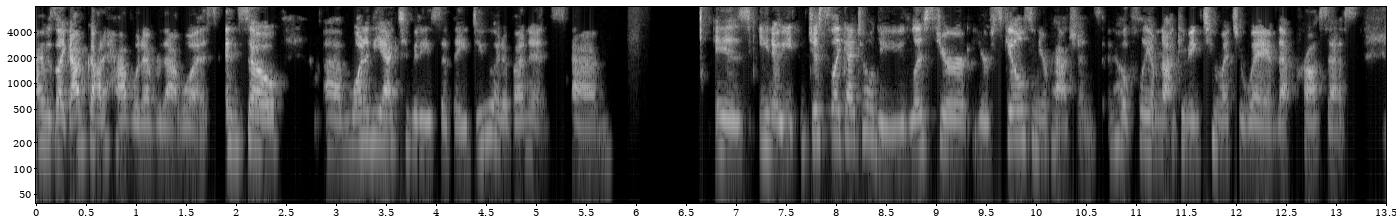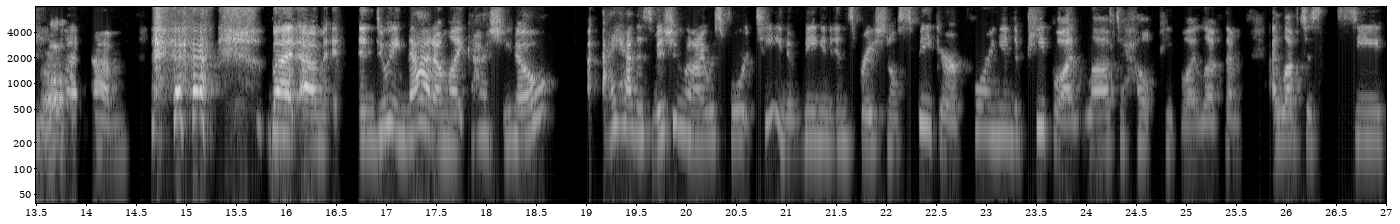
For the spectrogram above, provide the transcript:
i was like i've got to have whatever that was. And so um, one of the activities that they do at abundance um, is you know just like i told you you list your your skills and your passions and hopefully i'm not giving too much away of that process. No. but um but um in doing that i'm like gosh you know i had this vision when i was 14 of being an inspirational speaker of pouring into people. I love to help people. I love them. I love to see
